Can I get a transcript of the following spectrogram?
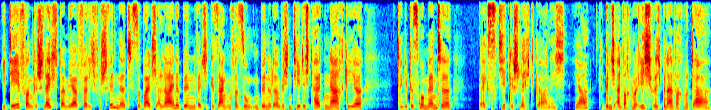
Idee von Geschlecht bei mir völlig verschwindet, sobald ich alleine bin, wenn ich in Gedanken versunken bin oder irgendwelchen Tätigkeiten nachgehe, dann gibt es Momente, da existiert Geschlecht gar nicht, ja? Da bin ich einfach nur ich oder ich bin einfach nur da.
